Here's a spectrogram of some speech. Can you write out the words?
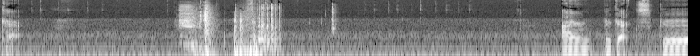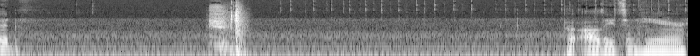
Cat. Iron pickaxe. Good. Put all these in here.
